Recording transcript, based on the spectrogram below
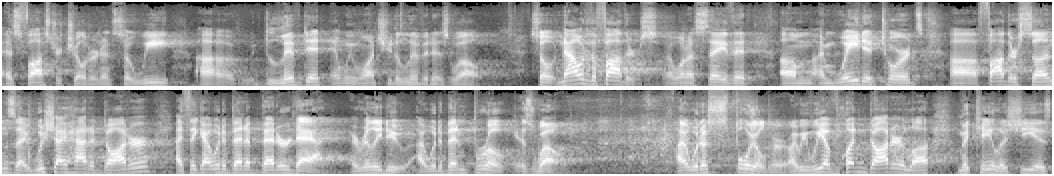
as foster children. And so we uh, lived it and we want you to live it as well. So now to the fathers. I want to say that um, I'm weighted towards uh, father sons. I wish I had a daughter. I think I would have been a better dad. I really do. I would have been broke as well. I would have spoiled her. I mean, we have one daughter in law, Michaela. She is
